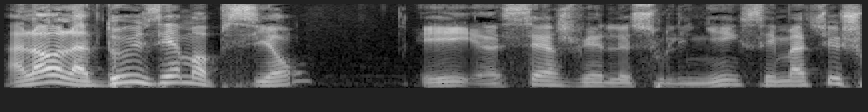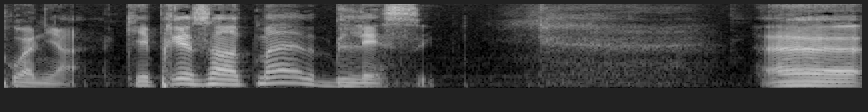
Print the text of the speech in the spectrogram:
Alors, la deuxième option, et euh, Serge vient de le souligner, c'est Mathieu Chouanière, qui est présentement blessé. Euh,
